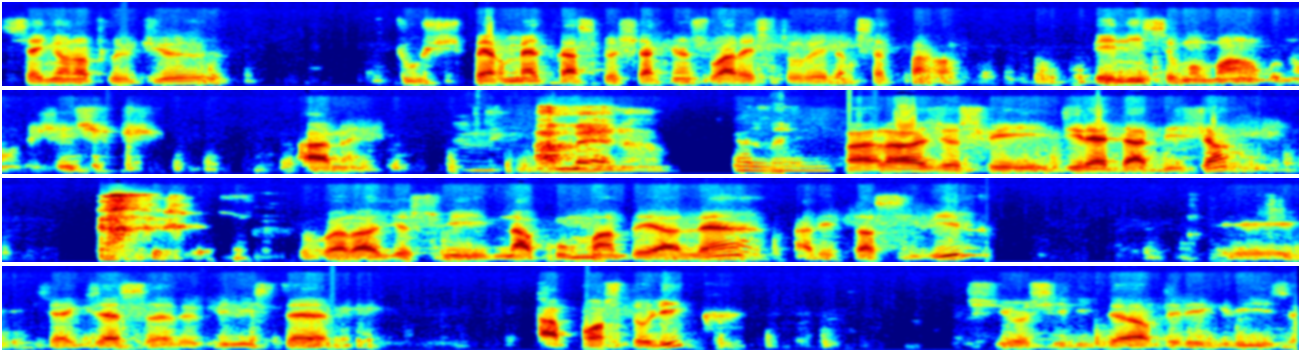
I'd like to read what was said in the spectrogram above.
Seigneur notre Dieu, touche, permettre à ce que chacun soit restauré dans cette parole. Bénis ce moment au nom de Jésus. Amen. Amen. Amen. Voilà, je suis direct d'Abidjan. voilà, je suis Nakoumambe Alain à l'état civil et j'exerce le ministère apostolique. Je suis aussi leader de l'église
